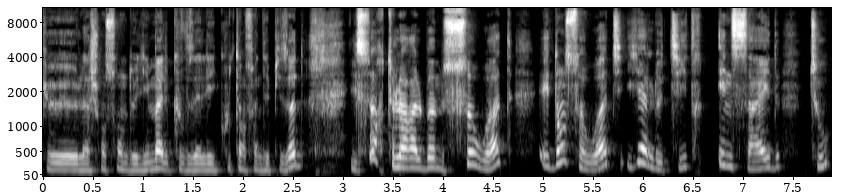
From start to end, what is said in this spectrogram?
que la chanson de Limal que vous allez écouter en fin d'épisode. Ils sortent leur album So What et dans So What, il y a le titre Inside to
